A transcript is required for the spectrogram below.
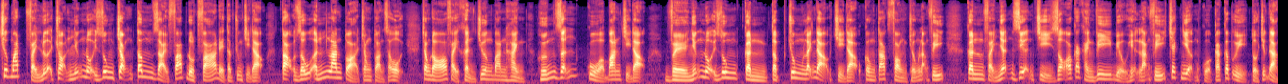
trước mắt phải lựa chọn những nội dung trọng tâm giải pháp đột phá để tập trung chỉ đạo, tạo dấu ấn lan tỏa trong toàn xã hội. Trong đó phải khẩn trương ban hành hướng dẫn của ban chỉ đạo về những nội dung cần tập trung lãnh đạo chỉ đạo công tác phòng chống lãng phí, cần phải nhận diện chỉ rõ các hành vi biểu hiện lãng phí trách nhiệm của các cấp ủy, tổ chức đảng,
